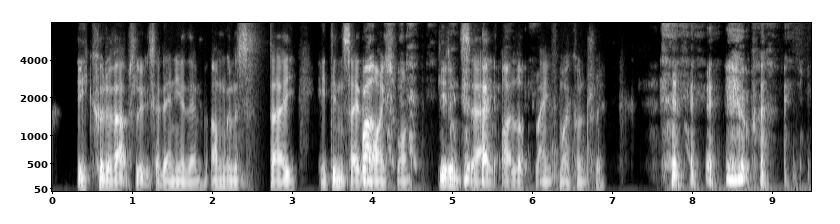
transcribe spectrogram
he could have absolutely said any of them. I'm going to say he didn't say the well, nice one. Didn't say I love playing for my country.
